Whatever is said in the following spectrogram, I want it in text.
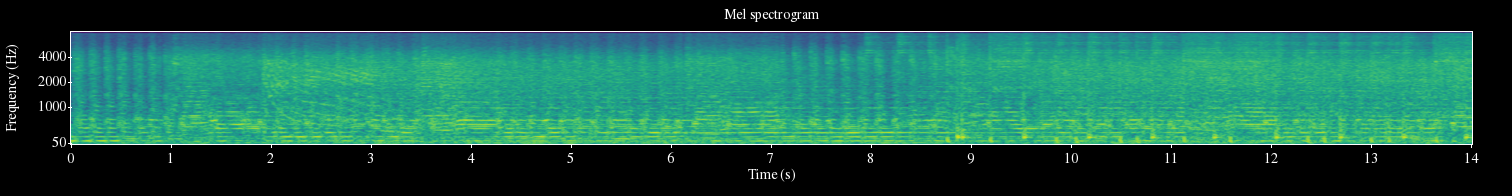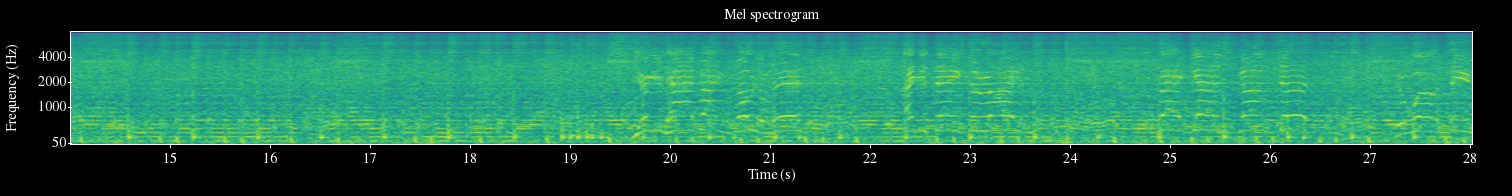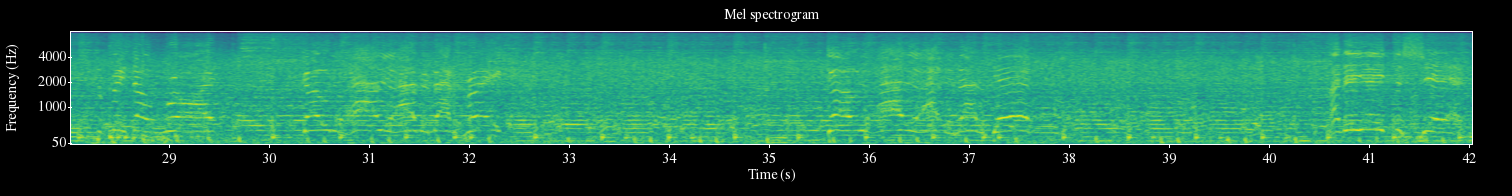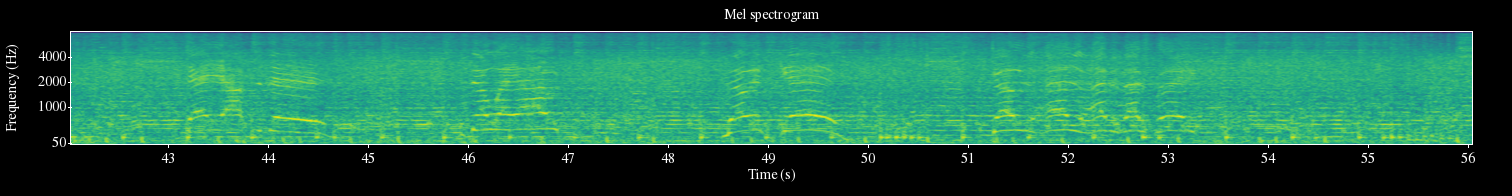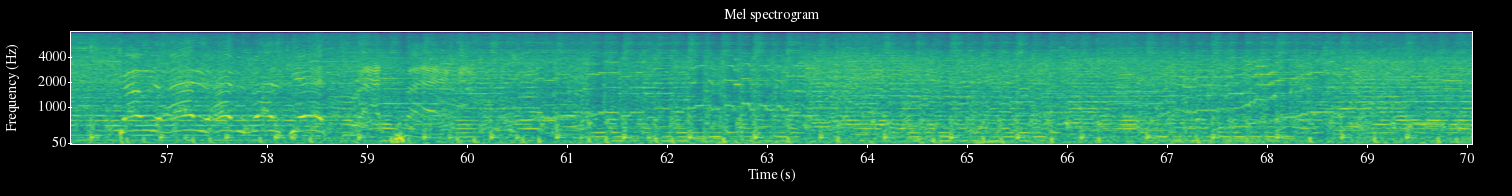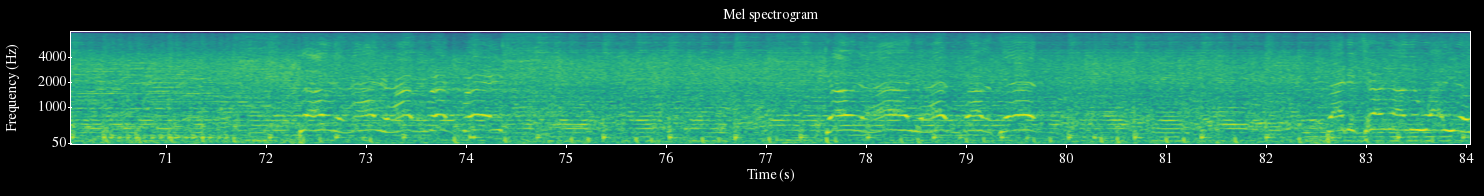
You And they eat the shit day after day. There's no way out. No escape! Go to hell, you had a break! Go to hell, you haven't had a kid! Rat and turn the other way, you.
